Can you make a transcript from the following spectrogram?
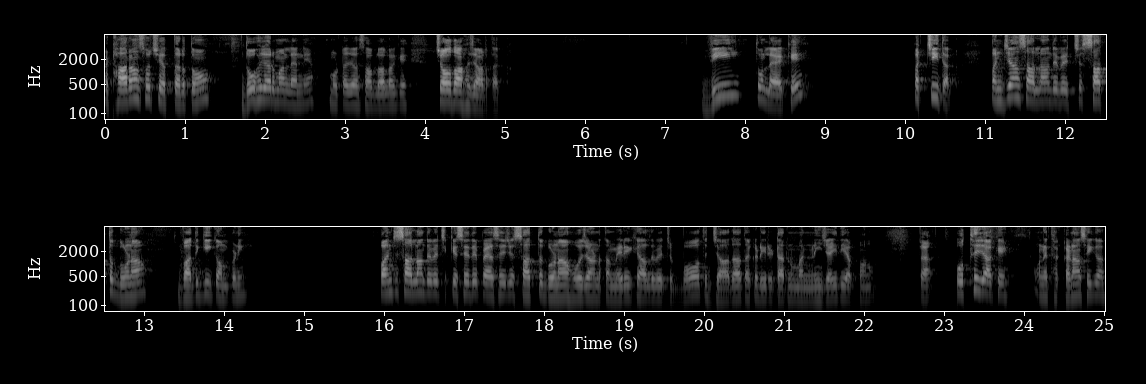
1876 ਤੋਂ 2000 ਮੰਨ ਲੈਂਦੇ ਆ ਮੋਟਾ ਜਿਹਾ ਹਿਸਾਬ ਲਾ ਲਾਂਗੇ 14000 ਤੱਕ। 20 ਤੋਂ ਲੈ ਕੇ 25 ਤੱਕ। 5 ਸਾਲਾਂ ਦੇ ਵਿੱਚ 7 ਗੁਣਾ ਵੱਧ ਗਈ ਕੰਪਨੀ। 5 ਸਾਲਾਂ ਦੇ ਵਿੱਚ ਕਿਸੇ ਦੇ ਪੈਸੇ 'ਚ 7 ਗੁਣਾ ਹੋ ਜਾਣ ਤਾਂ ਮੇਰੇ ਖਿਆਲ ਦੇ ਵਿੱਚ ਬਹੁਤ ਜ਼ਿਆਦਾ ਤਕੜੀ ਰਿਟਰਨ ਮੰਨਣੀ ਚਾਹੀਦੀ ਆਪਾਂ ਨੂੰ। ਤਾਂ ਉੱਥੇ ਜਾ ਕੇ ਉਹਨੇ ਥੱਕਣਾ ਸੀਗਾ।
